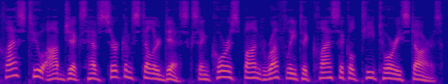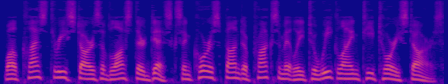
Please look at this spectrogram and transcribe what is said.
Class II objects have circumstellar disks and correspond roughly to classical T Tauri stars, while Class III stars have lost their disks and correspond approximately to weak-line T Tauri stars.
